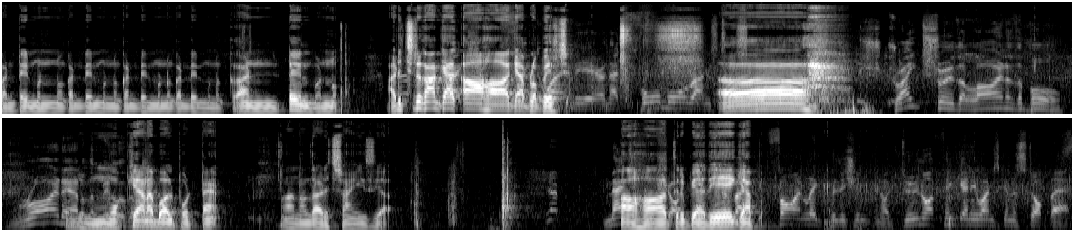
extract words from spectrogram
கண்டெயின் பண்ணணும் கண்டெயின் பண்ணணும் கண்டெயின் பண்ணணும் கண்டெயின் பண்ணணும் கண்டெயின் பண்ணும் அடிச்சிருக்கான் கே ஆஹா கேப்பில் போயிடுச்சு that's four more runs ஆ, Straight through the line of the ball, right out of the middle மொக்கையான. பால் போட்டேன் அதனால தான் ஈஸியாக Magical ஆஹா, திருப்பி அதே that.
